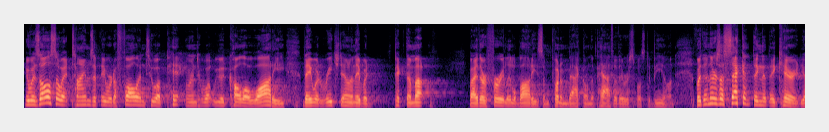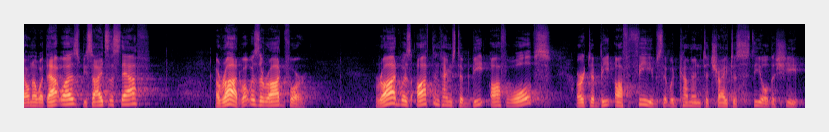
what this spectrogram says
It was also at times if they were to fall into a pit or into what we would call a wadi, they would reach down and they would pick them up by their furry little bodies and put them back on the path that they were supposed to be on. But then there's a second thing that they carried. Y'all know what that was besides the staff? A rod. What was the rod for? Rod was oftentimes to beat off wolves or to beat off thieves that would come in to try to steal the sheep.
